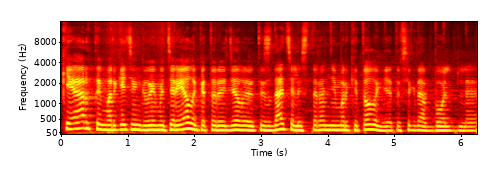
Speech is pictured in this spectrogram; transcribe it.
киарты, маркетинговые материалы, которые делают издатели, сторонние маркетологи, это всегда боль для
